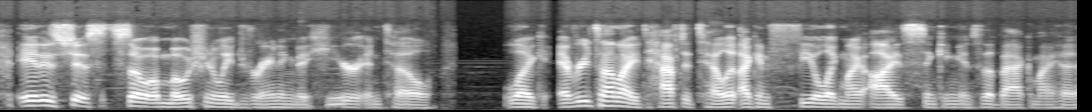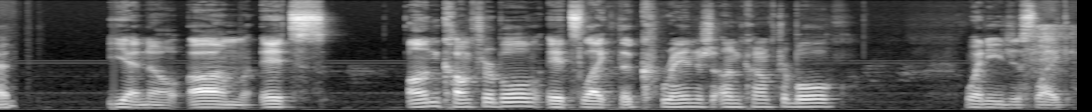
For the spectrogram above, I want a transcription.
it is just so emotionally draining to hear and tell. Like every time I have to tell it, I can feel like my eyes sinking into the back of my head. Yeah, no. Um, it's uncomfortable. It's like the cringe uncomfortable when you just like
